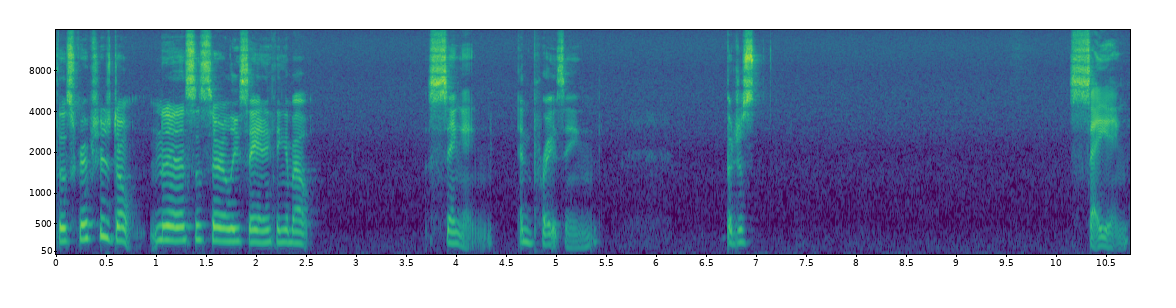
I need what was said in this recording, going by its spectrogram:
the scriptures don't necessarily say anything about singing and praising, but just saying.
